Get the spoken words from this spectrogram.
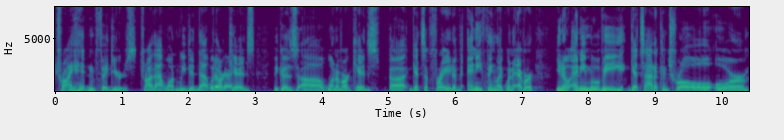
try Hidden Figures. Try that one. We did that with our kids because uh, one of our kids uh, gets afraid of anything. Like whenever you know any movie gets out of control or.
